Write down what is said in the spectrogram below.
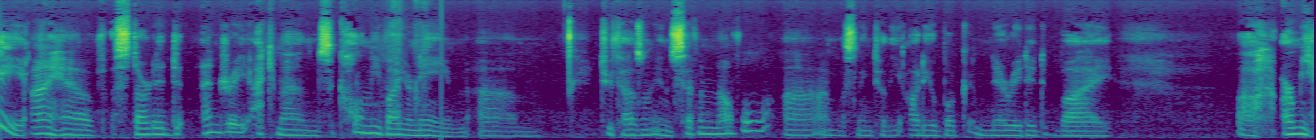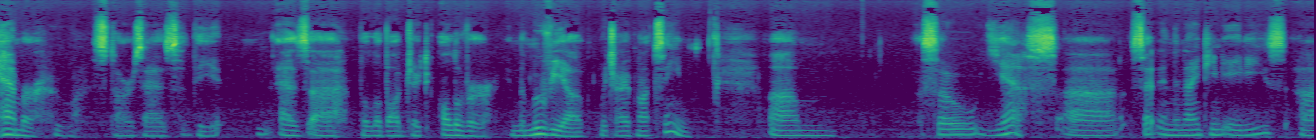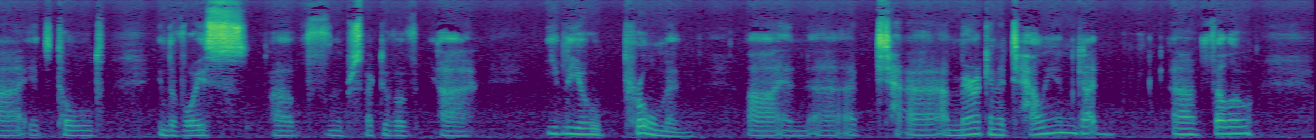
I have started Andre Aciman's Call Me By Your Name, um, 2007 novel. Uh, I'm listening to the audiobook narrated by uh, Armie Hammer, who stars as the as uh, the love object Oliver in the movie of which I have not seen. Um, so yes, uh, set in the 1980s, uh, it's told in the voice uh, from the perspective of uh, Elio Perlman, uh, an uh, uh, American Italian got uh, fellow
